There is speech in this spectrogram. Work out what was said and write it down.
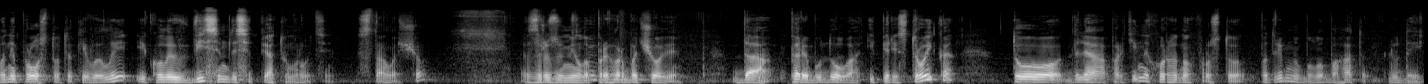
Вони просто таки вели. І коли в 85-му році стало що? Зрозуміло, при Горбачові, да, перебудова і перестройка, то для партійних органів просто потрібно було багато людей.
